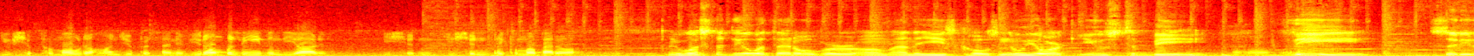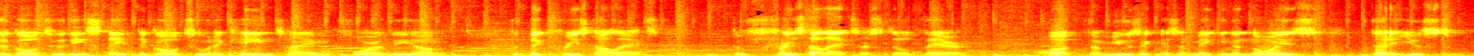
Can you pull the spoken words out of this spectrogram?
you should promote 100%. If you don't believe in the artist, you shouldn't you shouldn't pick them up at all. What's the deal with that over um, on the East Coast? New York used to be uh-huh. the city to go to, the state to go to when it came time for the um, the big freestyle acts. The freestyle acts are still there, but the music isn't making the noise that it used to.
